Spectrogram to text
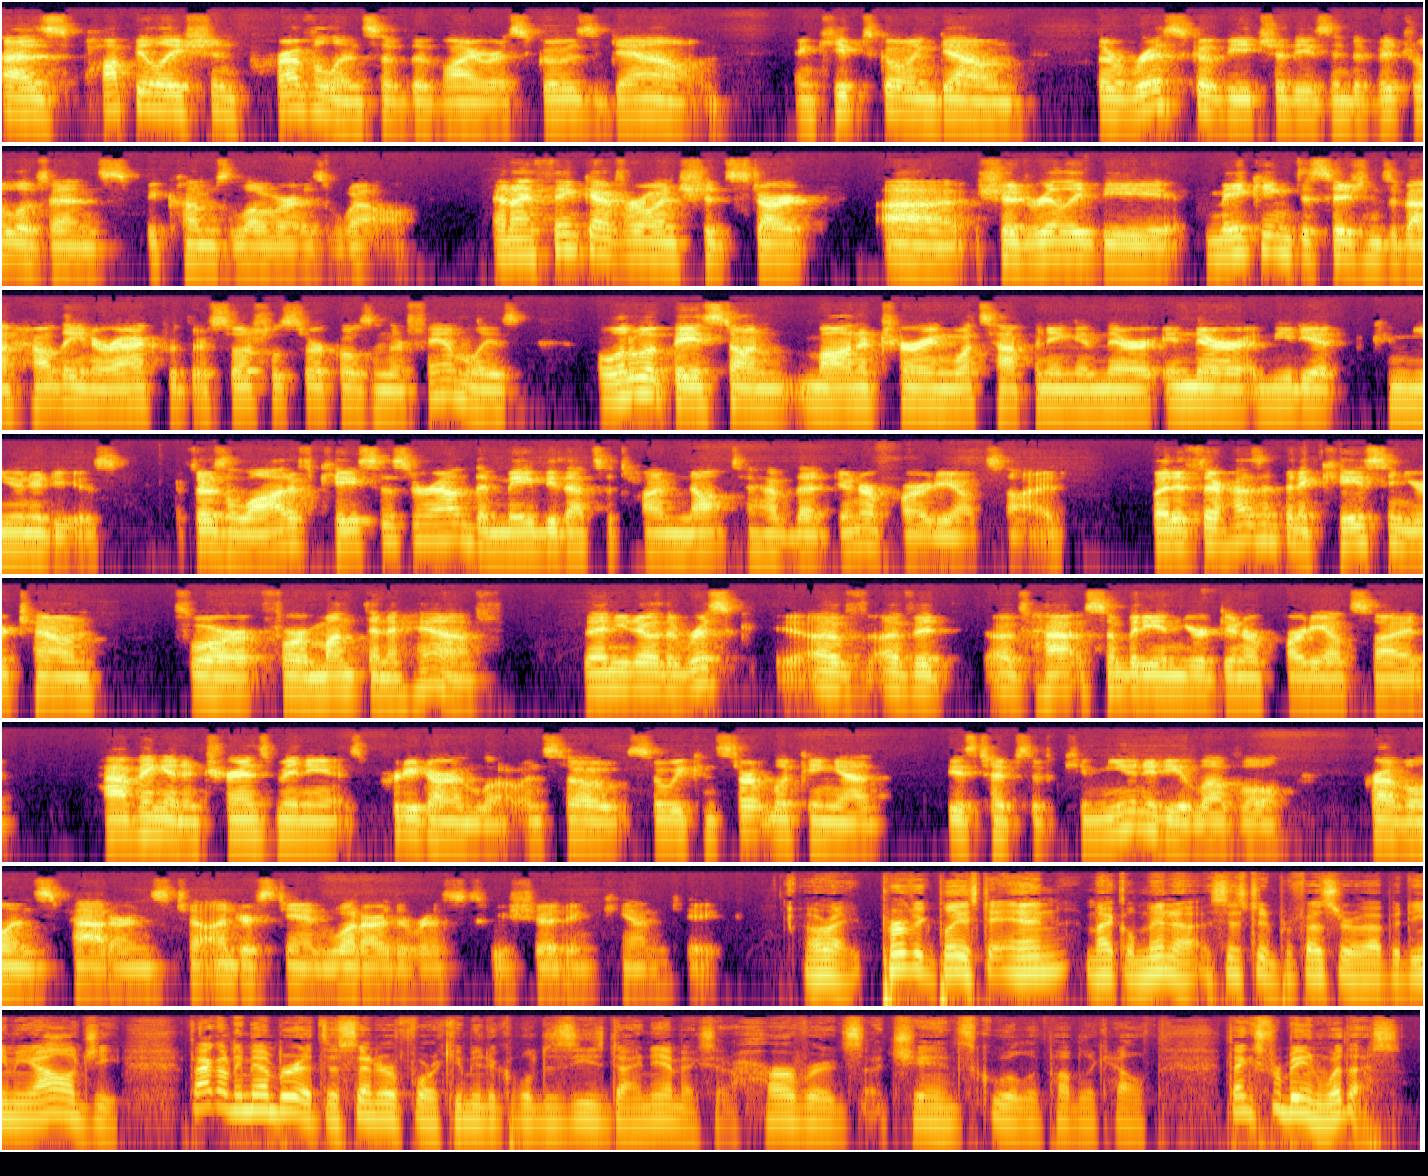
as population prevalence of the virus goes down and keeps going down the risk of each of these individual events becomes lower as well. And I think everyone should start, uh, should really be making decisions about how they interact with their social circles and their families a little bit based on monitoring what's happening in their in their immediate communities. If there's a lot of cases around, then maybe that's a time not to have that dinner party outside. But if there hasn't been a case in your town for for a month and a half, then you know the risk of of it of ha- somebody in your dinner party outside having it and transmitting it is pretty darn low. And so so we can start looking at these types of community level prevalence patterns to understand what are the risks we should and can take. All right, perfect place to end. Michael Mina, Assistant Professor of Epidemiology, faculty member at the Center for Communicable Disease Dynamics at Harvard's Chan School of Public Health. Thanks for being with us.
